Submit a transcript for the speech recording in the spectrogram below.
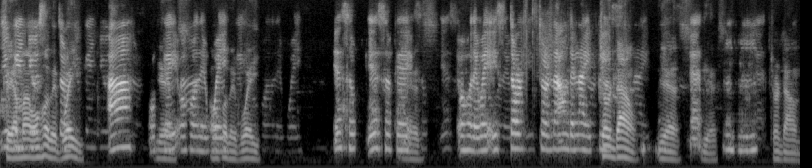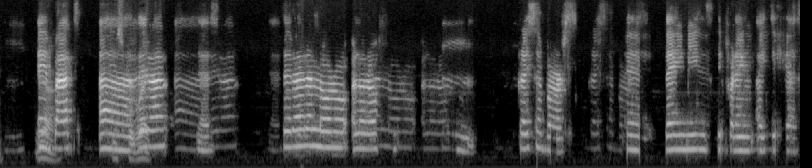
se llama use ojo de buey Ah, ok, Yes, ojo de buey. ojo de buey Yes, o- yes, okay. yes Ojo de buey is turn, turn down the light, please. turn down yes Yes. yes Mhm. turn down Eh, yeah but uh, there are yes, there are a lot of a lot of mm, razor bars. Uh, they means different ideas.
